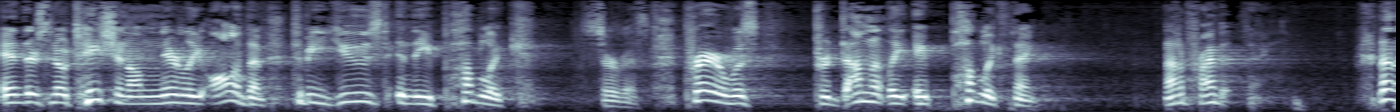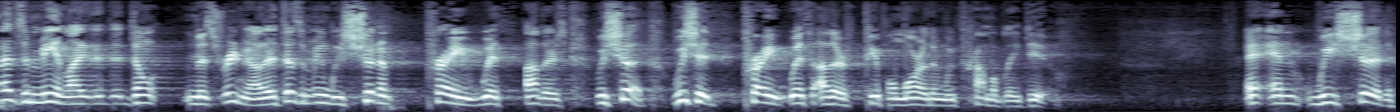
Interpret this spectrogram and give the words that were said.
and there's notation on nearly all of them to be used in the public service. Prayer was predominantly a public thing, not a private thing. Now that doesn't mean like, don't misread me on it. It doesn't mean we shouldn't pray with others. We should. We should pray with other people more than we probably do. And, we should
